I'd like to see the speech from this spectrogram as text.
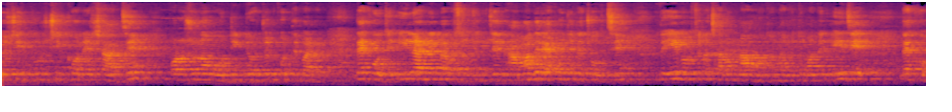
বসে দূরশিক্ষণের সাহায্যে পড়াশোনা ও ডিগ্রি অর্জন করতে পারে দেখো যে ই লার্নিং ব্যবস্থা যে- আমাদের এখন যেটা চলছে তো এই ব্যবস্থাটা চালু না হতো, তাহলে তোমাদের এই যে, দেখো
